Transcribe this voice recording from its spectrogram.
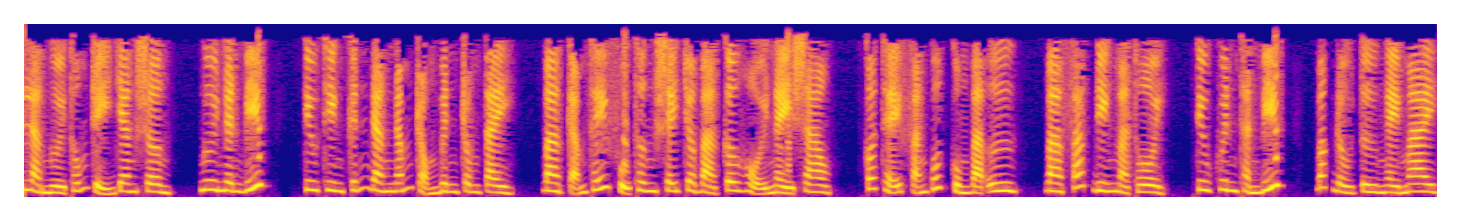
là người thống trị Giang Sơn, ngươi nên biết, tiêu thiên kính đang nắm trọng binh trong tay, bà cảm thấy phụ thân sẽ cho bà cơ hội này sao, có thể phản quốc cùng bà ư, bà phát điên mà thôi, tiêu khuyên thành biết, bắt đầu từ ngày mai,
